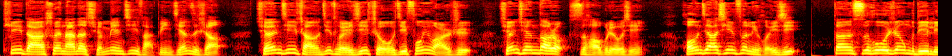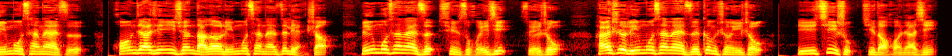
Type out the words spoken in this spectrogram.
踢打摔拿的全面技法并肩子上，拳击、掌击、腿击、肘击蜂拥而至，拳拳到肉，丝毫不留情。黄嘉欣奋力回击，但似乎仍不敌铃木菜奈子。黄嘉欣一拳打到铃木菜奈子脸上，铃木菜奈子迅速回击，最终还是铃木菜奈子更胜一筹，以技术击倒黄嘉欣。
